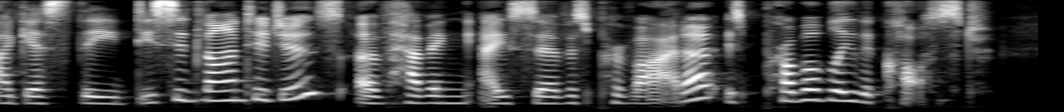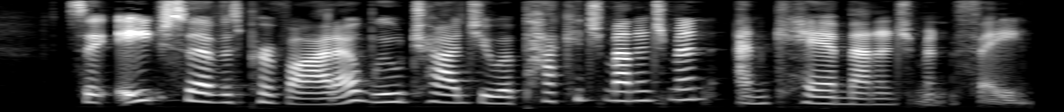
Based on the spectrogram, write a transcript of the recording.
I guess the disadvantages of having a service provider is probably the cost. So each service provider will charge you a package management and care management fee.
